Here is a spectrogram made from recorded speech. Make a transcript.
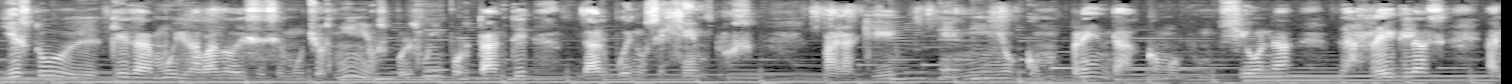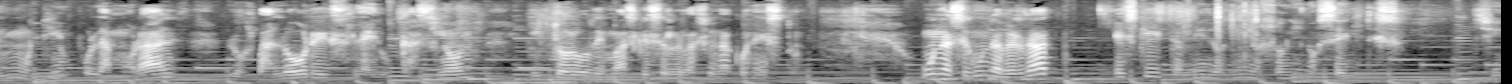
Y esto eh, queda muy grabado a veces en muchos niños, por eso es muy importante dar buenos ejemplos para que el niño comprenda cómo funciona las reglas, al mismo tiempo la moral, los valores, la educación y todo lo demás que se relaciona con esto. Una segunda verdad es que también los niños son inocentes. ¿sí?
